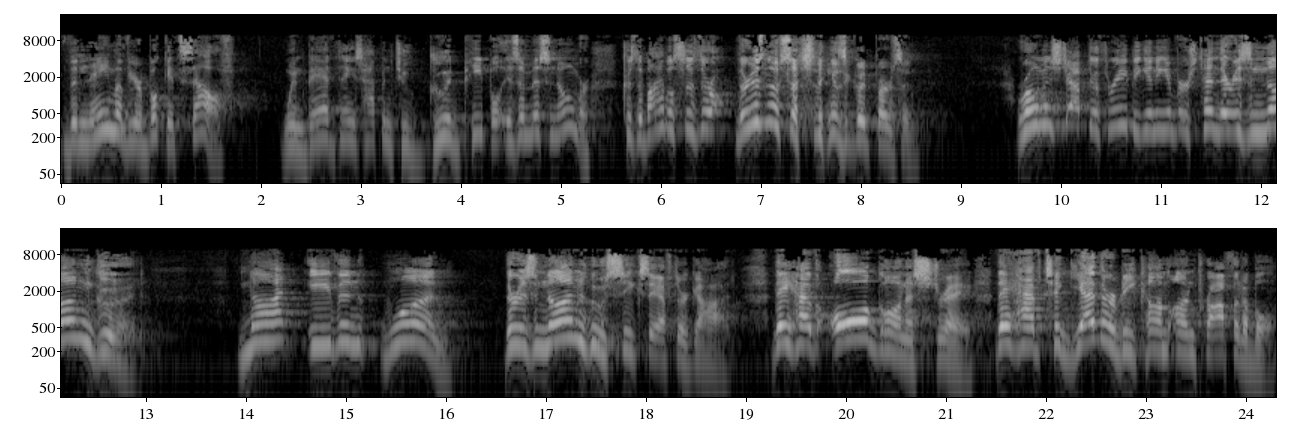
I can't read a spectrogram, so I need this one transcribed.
the name of your book itself when bad things happen to good people is a misnomer because the Bible says there, there is no such thing as a good person. Romans chapter 3, beginning in verse 10, there is none good. Not even one. There is none who seeks after God. They have all gone astray. They have together become unprofitable.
